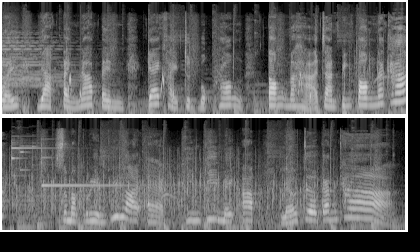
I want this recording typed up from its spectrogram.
วย อยากแต่งหน้าเป็น แก้ไขจุดบกพร่อง ต้องมาหาอาจารย์ปิงปองนะคะ สมัครเรียนที่ Line แอด Pinky Makeup แล้วเจอกันค่ะ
